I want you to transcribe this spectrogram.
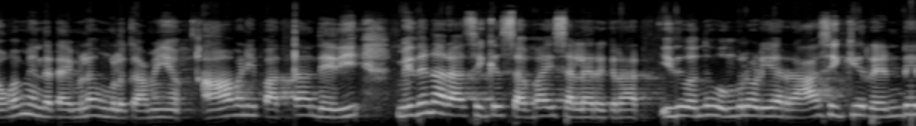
யோகம் இந்த டைமில் உங்களுக்கு அமையும். ஆவணி பத்தாம் தேதி மிதுன ராசிக்கு செவ்வாய் செல்ல இருக்கிறார். இது வந்து உங்களுடைய ராசிக்கு ரெண்டு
